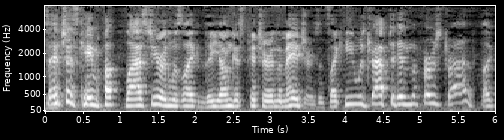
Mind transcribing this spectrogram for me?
Sanchez came up last year and was like the youngest pitcher in the majors. It's like he was drafted in the first draft. Like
